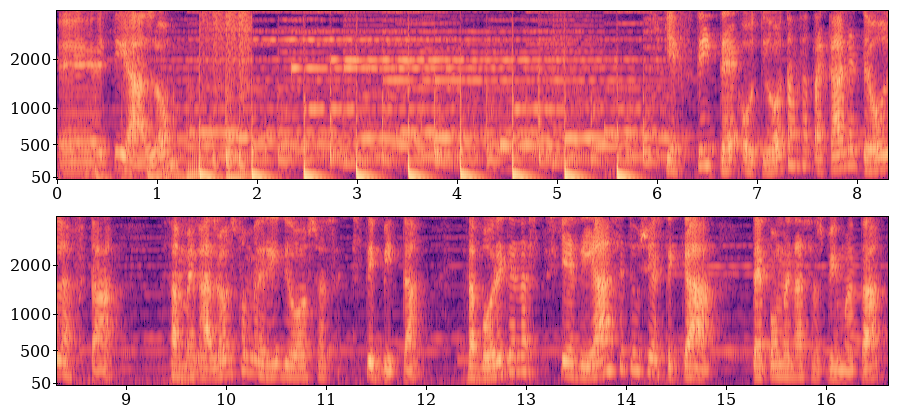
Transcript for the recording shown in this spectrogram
Ε, τι άλλο... Σκεφτείτε ότι όταν θα τα κάνετε όλα αυτά, θα μεγαλώσει το μερίδιό σας στην πίτα, θα μπορείτε να σχεδιάσετε ουσιαστικά τα επόμενά σας βήματα,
